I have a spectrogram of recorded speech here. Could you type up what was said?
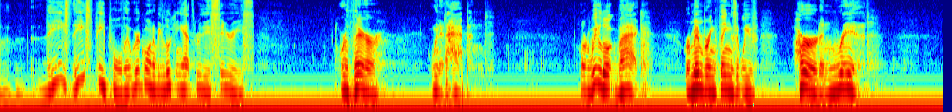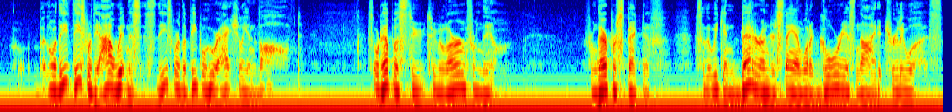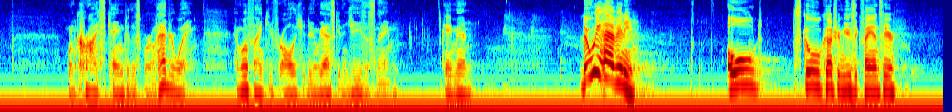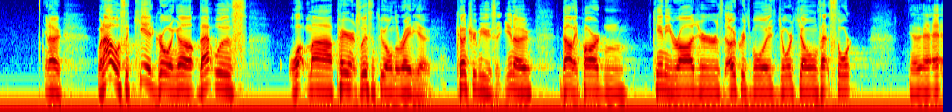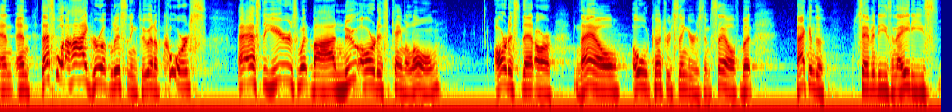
these, these people that we're going to be looking at through these series were there when it happened. Lord, we look back remembering things that we've heard and read. But Lord, these, these were the eyewitnesses. These were the people who were actually involved. So Lord, help us to, to learn from them, from their perspective so that we can better understand what a glorious night it truly was when Christ came to this world. Have your way. And we'll thank you for all that you do. We ask it in Jesus' name. Amen. Do we have any old school country music fans here? You know, when I was a kid growing up, that was what my parents listened to on the radio country music. You know, Dolly Parton, Kenny Rogers, the Oak Ridge Boys, George Jones, that sort. You know, and, and, and that's what I grew up listening to. And of course, as the years went by, new artists came along, artists that are now old country singers themselves, but back in the 70s and 80s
